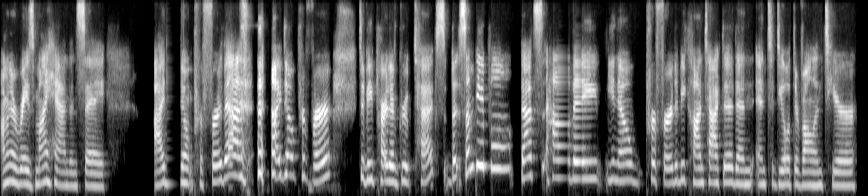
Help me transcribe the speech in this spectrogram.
I'm going to raise my hand and say, I don't prefer that. I don't prefer to be part of group texts, but some people, that's how they, you know, prefer to be contacted and, and to deal with their volunteer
